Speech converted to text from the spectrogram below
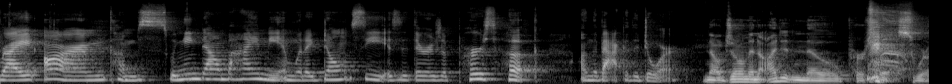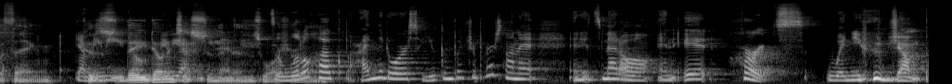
right arm comes swinging down behind me, and what I don't see is that there is a purse hook on the back of the door. Now, gentlemen, I didn't know purse hooks were a thing because you they don't. don't exist in the it. men's It's a little hook behind the door so you can put your purse on it, and it's metal, and it hurts when you jump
